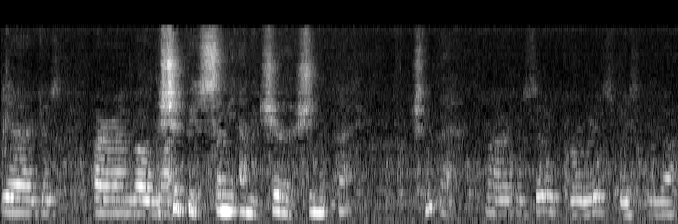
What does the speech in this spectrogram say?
Yeah, just. I remember. There should be a semi amateur, shouldn't there? Shouldn't there? No, the semi pro is basically that.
